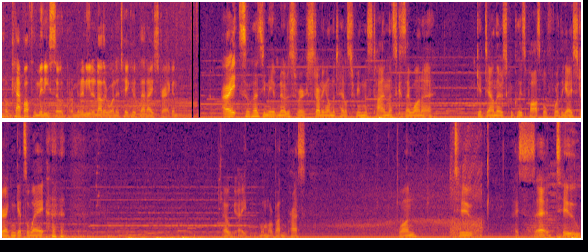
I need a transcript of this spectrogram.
that'll cap off the mini-sode, but I'm going to need another one to take out that Ice Dragon. Alright, so as you may have noticed, we're starting on the title screen this time. That's because I want to get down there as quickly as possible before the Ice Dragon gets away. oh, right. One more button press. One, two. I said two.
